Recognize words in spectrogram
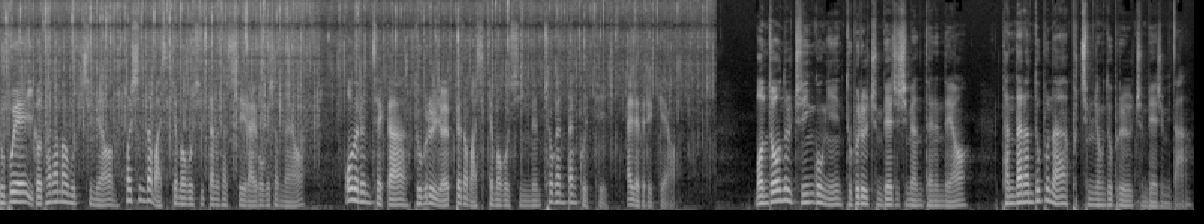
두부에 이것 하나만 묻히면 훨씬 더 맛있게 먹을 수 있다는 사실 알고 계셨나요? 오늘은 제가 두부를 10배 더 맛있게 먹을 수 있는 초간단 꿀팁 알려드릴게요. 먼저 오늘 주인공인 두부를 준비해 주시면 되는데요. 단단한 두부나 부침용 두부를 준비해 줍니다.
